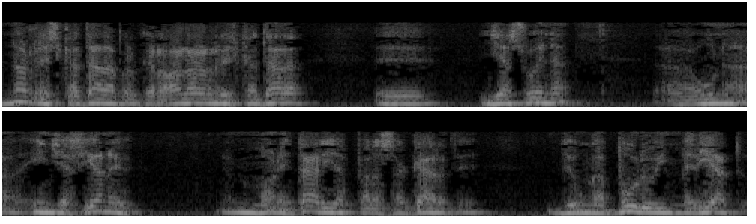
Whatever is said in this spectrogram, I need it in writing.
no rescatada, porque la palabra rescatada eh, ya suena a unas inyecciones monetarias para sacar de, un apuro inmediato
